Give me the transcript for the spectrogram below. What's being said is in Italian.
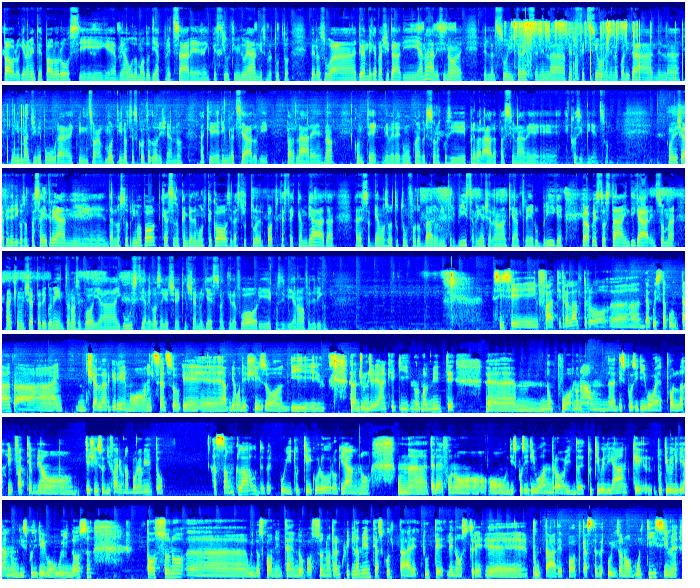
Paolo, chiaramente Paolo Rossi, che abbiamo avuto modo di apprezzare in questi ultimi due anni, soprattutto per la sua grande capacità di analisi, no? Per il suo interesse nella perfezione, nella qualità, nella- nell'immagine pura. E quindi, insomma, molti dei nostri ascoltatori ci hanno anche ringraziato di parlare, no? Con te, di avere comunque una persona così preparata, appassionata e, e così via, insomma. Come diceva Federico, sono passati tre anni eh, dal nostro primo podcast, sono cambiate molte cose, la struttura del podcast è cambiata, adesso abbiamo soprattutto un fotobar e un'intervista, prima c'erano anche altre rubriche, però questo sta a indicare insomma anche un certo adeguamento, no? se vuoi, ai gusti, alle cose che, che ci hanno chiesto anche da fuori e così via, no Federico? Sì, sì, infatti, tra l'altro eh, da questa puntata in- ci allargheremo, nel senso che abbiamo deciso di raggiungere anche chi normalmente ehm, non, può, non ha un dispositivo Apple. Infatti abbiamo deciso di fare un abbonamento a SoundCloud per cui tutti coloro che hanno un eh, telefono o un dispositivo Android e tutti quelli, che anche, tutti quelli che hanno un dispositivo Windows possono, eh, Windows Phone intendo, possono tranquillamente ascoltare tutte le nostre eh, puntate podcast, per cui sono moltissime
